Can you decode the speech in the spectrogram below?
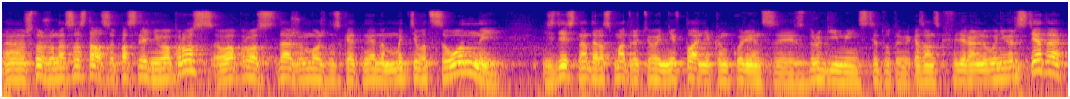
Э, Что же, у нас остался последний вопрос. Вопрос даже, можно сказать, наверное, мотивационный. И здесь надо рассматривать его не в плане конкуренции с другими институтами Казанского федерального университета.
